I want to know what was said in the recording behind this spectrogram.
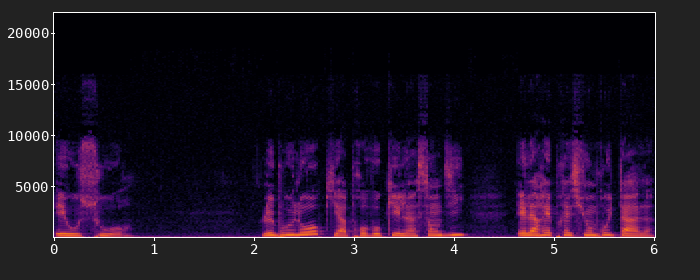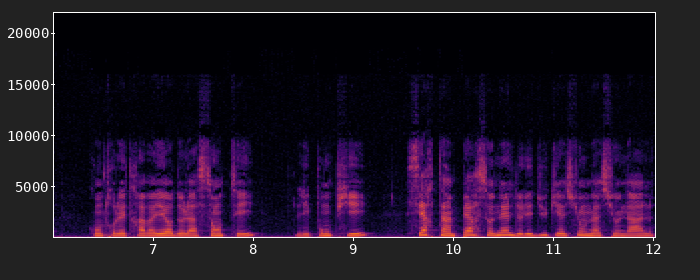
et au sourd. Le brûlot qui a provoqué l'incendie est la répression brutale contre les travailleurs de la santé, les pompiers, certains personnels de l'éducation nationale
